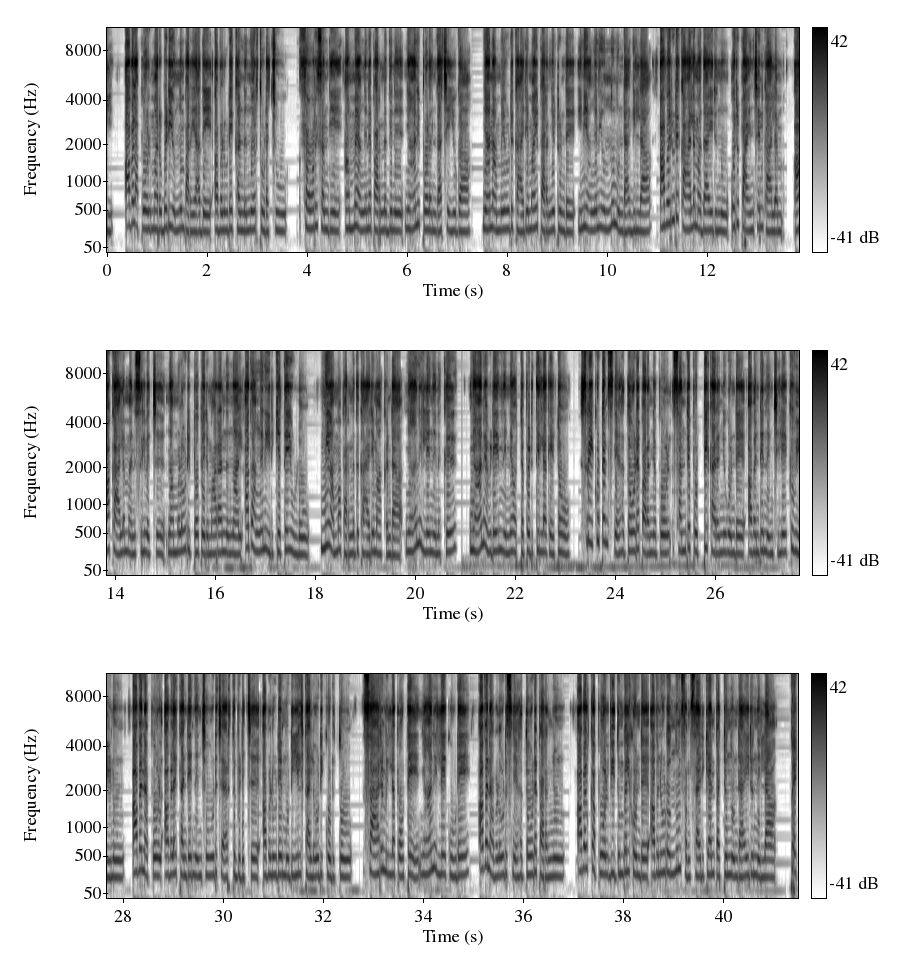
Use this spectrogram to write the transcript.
അവൾ അപ്പോൾ മറുപടിയൊന്നും പറയാതെ അവളുടെ കണ്ണുനീർ തുടച്ചു. സോറി സന്ധ്യയെ അമ്മ അങ്ങനെ പറഞ്ഞതിന് ഞാനിപ്പോൾ എന്താ ചെയ്യുക? ഞാൻ അമ്മയോട് കാര്യമായി പറഞ്ഞിട്ടുണ്ട്. ഇനി അങ്ങനെയൊന്നും ഉണ്ടാകില്ല. അവരുടെ കാലം അതായിരുന്നു ഒരു പയഞ്ചൻ കാലം. ആ കാലം മനസ്സിൽ വെച്ച് നമ്മളോടിപ്പോ പെരുമാറാൻ നിന്നാൽ അത് അങ്ങനെ ഇരിക്കത്തേയുള്ളൂ. നീ അമ്മ പറഞ്ഞത് കാര്യമാക്കണ്ട. ഞാനില്ലേ നിനക്ക്? ഞാൻ എവിടെയും നിന്നെ ഒറ്റപ്പെടുത്തില്ല കേട്ടോ. ശ്രീകുട്ടൻ സ്നേഹത്തോടെ പറഞ്ഞപ്പോൾ സന്ധ്യ പൊട്ടി കരഞ്ഞുകൊണ്ട് അവന്റെ നെഞ്ചിലേക്ക് വീണു. അവൻ അപ്പോൾ അവളെ തന്റെ നെഞ്ചോട് ചേർത്ത് പിടിച്ച് അവളുടെ മുടിയിൽ തലോടി കൊടുത്തു. സാരമില്ല പോട്ടെ ഞാനില്ലേ കൂടെ? അവൻ അവളോട് സ്നേഹത്തോടെ പറഞ്ഞു. അവൾക്കപ്പോൾ വിതുമ്പൽ കൊണ്ട് അവനോടൊന്നും സംസാരിക്കാൻ പറ്റുന്നുണ്ടായിരുന്നില്ല.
